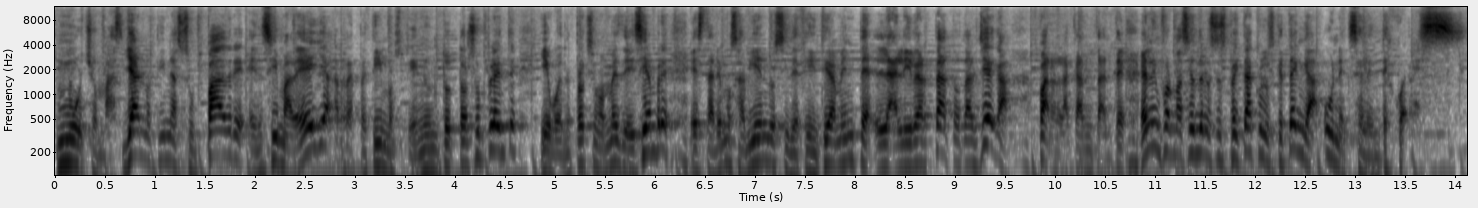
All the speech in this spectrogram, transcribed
mucho más. Ya no tiene a su padre encima de ella, repetimos, tiene un tutor suplente y bueno, el próximo mes de diciembre estaremos sabiendo si definitivamente la libertad total llega para la cantante. Es la información de los espectáculos, que tenga un excelente jueves.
